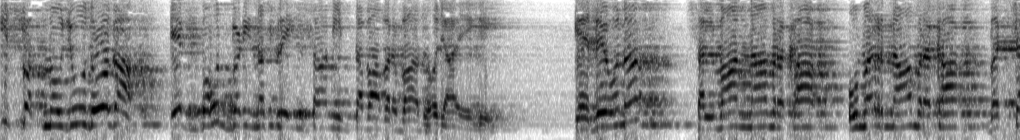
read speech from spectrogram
اس وقت موجود ہوگا، ایک بہت بڑی نسل انسانی تباہ برباد ہو جائے گی۔ کہتے ہو نا سلمان نام رکھا، عمر نام رکھا، بچہ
